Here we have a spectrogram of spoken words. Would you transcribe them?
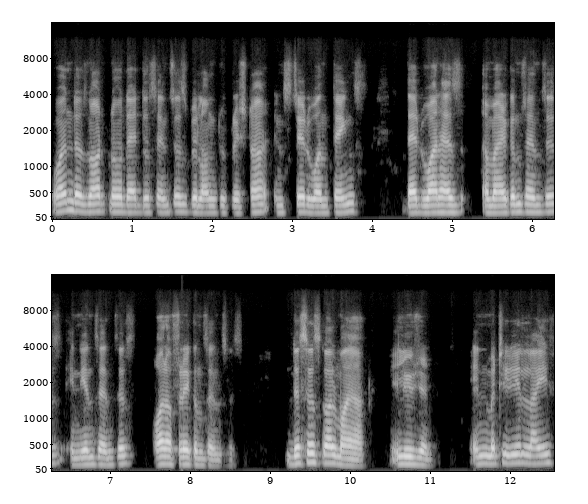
one does not know that the senses belong to Krishna. Instead, one thinks that one has American senses, Indian senses, or African senses. This is called Maya, illusion. In material life,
